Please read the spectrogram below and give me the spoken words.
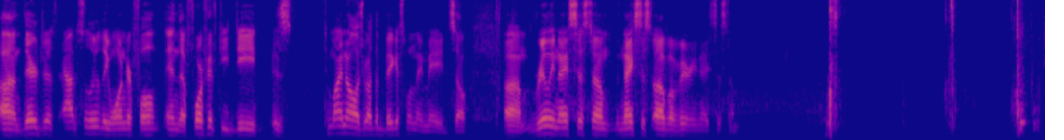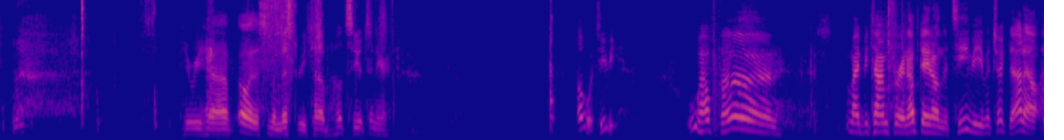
Um, they're just absolutely wonderful. And the 450D is, to my knowledge, about the biggest one they made. So um, really nice system, the nicest of a very nice system. Here we have, oh, this is a mystery tub. Let's see what's in here. Oh, a TV. Ooh, how fun. Might be time for an update on the TV, but check that out.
